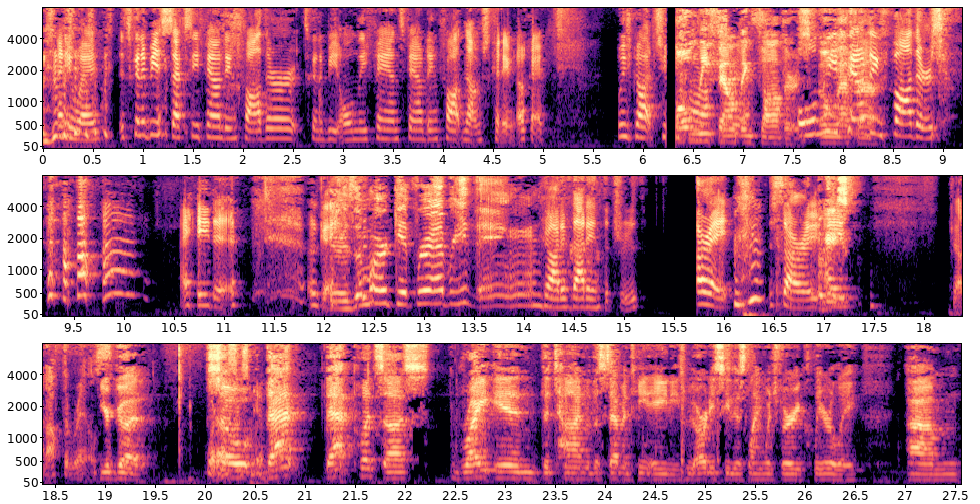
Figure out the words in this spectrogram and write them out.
Anyway, it's going to be a sexy founding father. It's going to be OnlyFans founding father. No, I'm just kidding. Okay, we've got two. only off founding rails. fathers. Only OFF. founding fathers. I hate it. Okay. There's a market for everything. God, if that ain't the truth. All right. Sorry. Okay, I s- got off the rails. You're good. What so that that puts us right in the time of the 1780s. We already see this language very clearly. Um,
